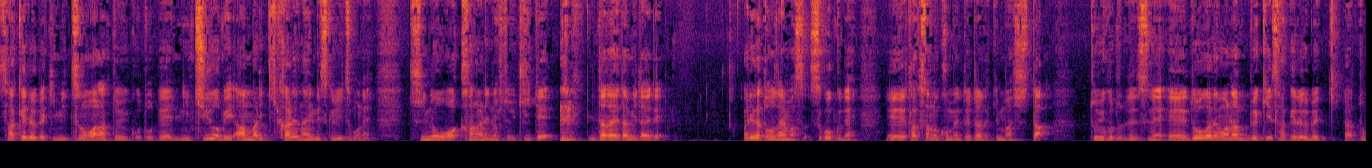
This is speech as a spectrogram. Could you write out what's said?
避けるべき3つの罠ということで、日曜日あんまり聞かれないんですけど、いつもね、昨日はかなりの人に聞いて いただいたみたいで、ありがとうございます。すごくね、えー、たくさんのコメントいただきました。ということでですね、えー、動画で学ぶべき、避けるべき、あと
